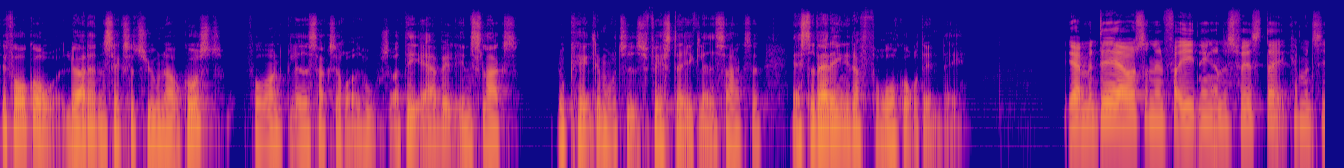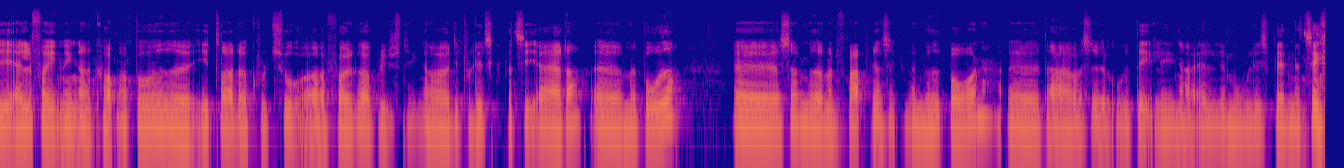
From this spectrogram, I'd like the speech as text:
Det foregår lørdag den 26. august foran Gladsaxe Rådhus, og det er vel en slags lokaldemokratiets fester i Gladsaxe. Altså, hvad er det egentlig, der foregår den dag? Ja, men det er jo sådan en foreningernes festdag, kan man sige. Alle foreningerne kommer, både øh, idræt og kultur og folkeoplysning, og de politiske partier er der øh, med boder. Øh, så møder man frem der, så kan man møde borgerne. Øh, der er også uddelinger og alle mulige spændende ting.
